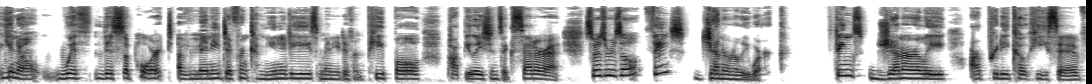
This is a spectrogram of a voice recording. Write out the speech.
you know, with the support of many different communities, many different people, populations, etc. So as a result, things generally work things generally are pretty cohesive.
